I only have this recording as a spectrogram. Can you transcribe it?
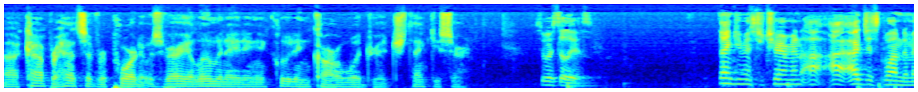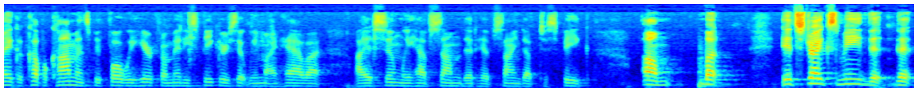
uh, comprehensive report. It was very illuminating, including Carl Woodridge. Thank you, sir. Supervisor Elias. Thank you, Mr. Chairman. I, I- I just wanted to make a couple comments before we hear from any speakers that we might have. I, I assume we have some that have signed up to speak. Um, But it strikes me that, that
